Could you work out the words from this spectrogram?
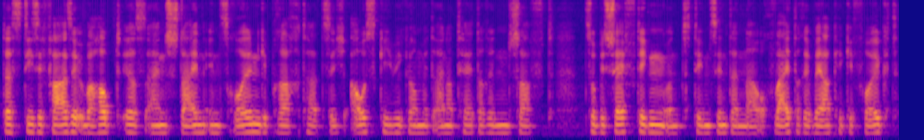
dass diese Phase überhaupt erst einen Stein ins Rollen gebracht hat, sich ausgiebiger mit einer Täterinnenschaft zu beschäftigen und dem sind dann auch weitere Werke gefolgt.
